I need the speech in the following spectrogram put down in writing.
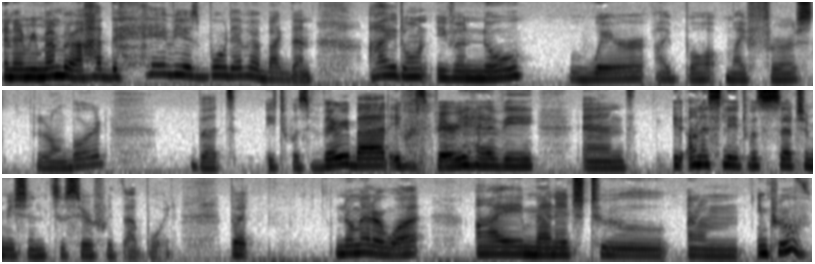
And I remember I had the heaviest board ever back then. I don't even know where I bought my first longboard, but it was very bad, it was very heavy, and it honestly it was such a mission to surf with that board. But no matter what, I managed to um, improve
